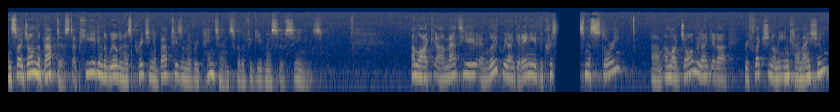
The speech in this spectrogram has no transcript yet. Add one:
And so John the Baptist appeared in the wilderness preaching a baptism of repentance for the forgiveness of sins. Unlike uh, Matthew and Luke, we don't get any of the Christmas story. Um, unlike John, we don't get a reflection on the incarnation.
